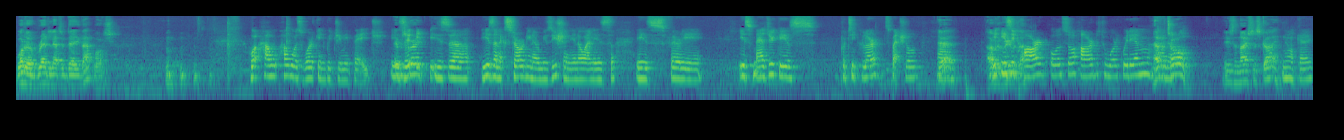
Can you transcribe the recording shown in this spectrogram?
what a red letter day that was. What, how how was working with Jimmy Page? It was great. He's uh, he's an extraordinary musician, you know, and is is very his magic is particular, special. Yeah, is it hard also hard to work with him? Not And, at all. He's the nicest guy. uh, Okay.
